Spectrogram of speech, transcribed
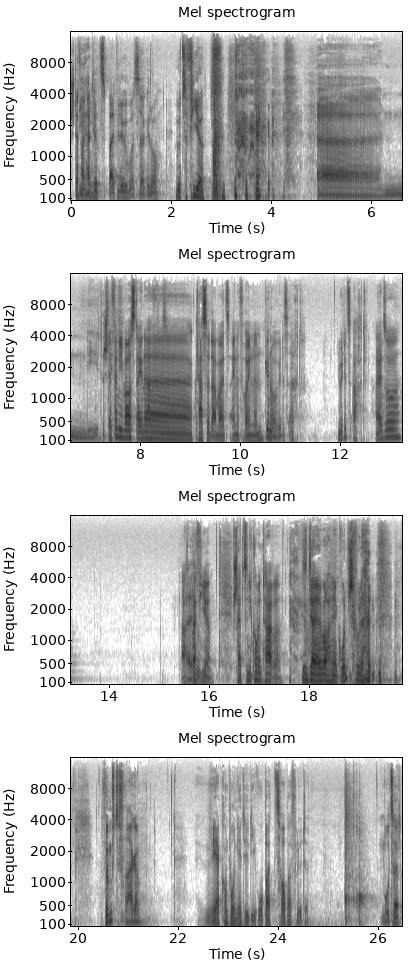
Die Stefan. hat jetzt bald wieder Geburtstag, genau. Würze 4. Äh, nee. Stefanie war aus deiner Klasse damals eine Freundin. Genau, wird es acht. Die wird jetzt 8. Also 8 bei Also? 4. Schreibt es in die Kommentare. Wir sind ja immer noch in der Grundschule. Fünfte Frage. Wer komponierte die Oper Zauberflöte? Mozart?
